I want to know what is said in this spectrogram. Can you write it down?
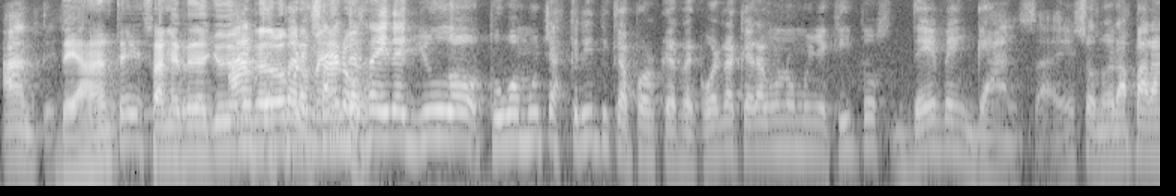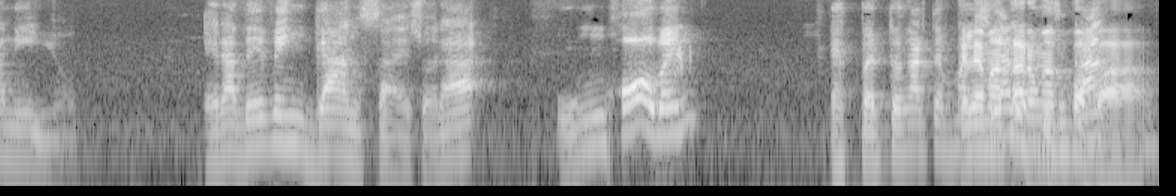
Antes. ¿De antes? San el Rey del Judo antes, pero San el Rey del Judo tuvo muchas críticas porque recuerda que eran unos muñequitos de venganza. Eso no era para niños. Era de venganza eso. Era un joven experto en artes marciales. Que le mataron a su papá.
